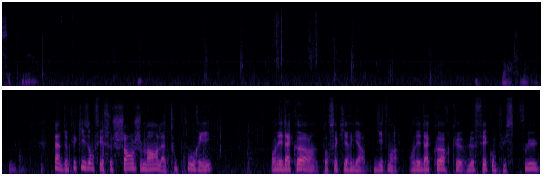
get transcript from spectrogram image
Cette merde Bon, c'est bon, on a tout. Depuis qu'ils ont fait ce changement là, tout pourri, on est d'accord, pour ceux qui regardent, dites-moi, on est d'accord que le fait qu'on puisse plus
